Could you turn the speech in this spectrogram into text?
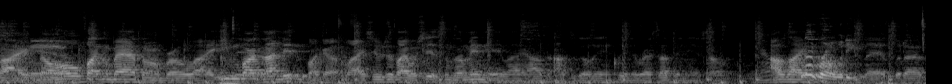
Like the whole fucking bathroom, bro. Like even parts that I didn't fuck up. Like she was just like, "Well, shit. Since I'm in here, like I'll, I'll just go ahead and clean the rest up in here." So I was like, Nothing wrong with eating ass, but I. I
